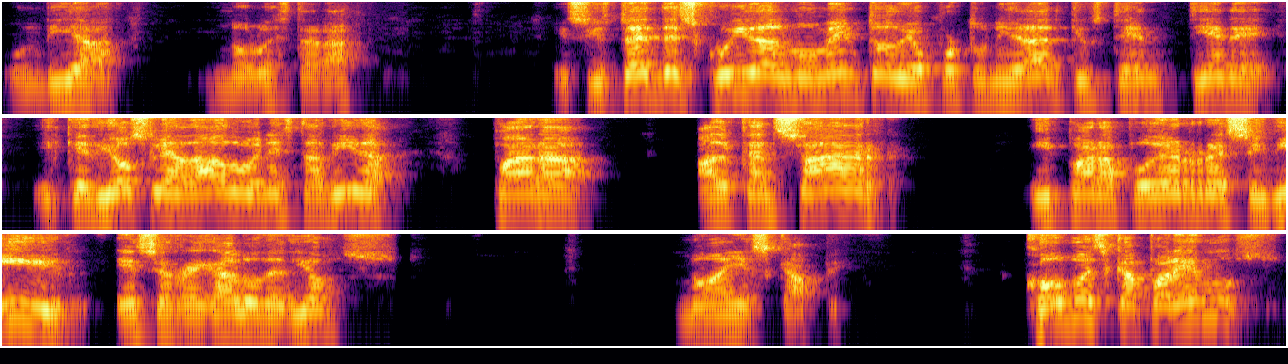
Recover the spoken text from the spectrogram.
un día no lo estará. Y si usted descuida el momento de oportunidad que usted tiene y que Dios le ha dado en esta vida, para alcanzar y para poder recibir ese regalo de Dios. No hay escape. ¿Cómo escaparemos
